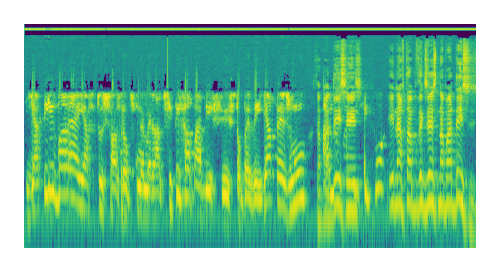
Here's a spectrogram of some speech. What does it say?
γιατί βαράει αυτούς τους ανθρώπους που είναι με λάμψη, τι θα απαντήσεις στο παιδί, για πες μου. Θα Αν απαντήσεις. πού- Είναι αυτά που δεν ξέρεις να απαντήσεις.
